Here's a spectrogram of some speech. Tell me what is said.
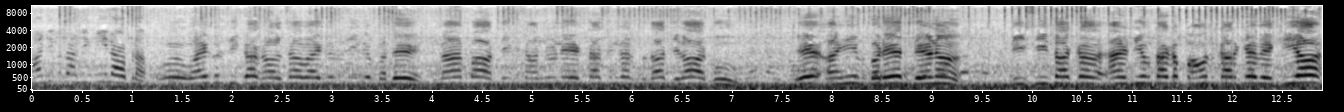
ਹਾਂਜੀ ਪ੍ਰਧਾਨ ਜੀ, ਕੀ ਨਾਮ ਆਪਣਾ? ਉਹ ਵਾਹਿਗੁਰੂ ਜੀ ਕਾ ਖਾਲਸਾ, ਵਾਹਿਗੁਰੂ ਜੀ ਕੀ ਫਤਿਹ। ਮੈਂ ਭਾਰਤੀ ਕਿਸਾਨ ਯੂਨੀਅਨ ਏਕਤਾ ਸੰਘਰਸ਼ ਦਾ ਜ਼ਿਲ੍ਹਾ ਆਗੂ ਇਹ ਅਸੀਂ ਬੜੇ ਦਿਨ ਡੀਸੀ ਤੱਕ ਐਸਡੀਐਮ ਤੱਕ ਪਹੁੰਚ ਕਰਕੇ ਵੇਖੀ ਆ।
